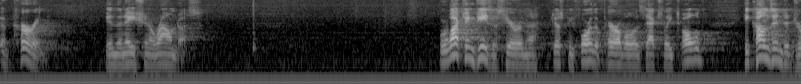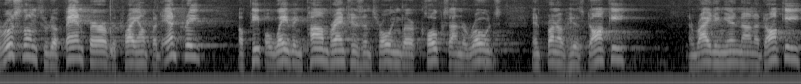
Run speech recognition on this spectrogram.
occurring in the nation around us. We're watching Jesus here the, just before the parable is actually told. He comes into Jerusalem through the fanfare of the triumphant entry of people waving palm branches and throwing their cloaks on the roads in front of his donkey and riding in on a donkey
